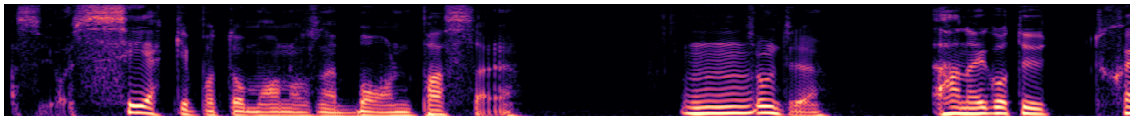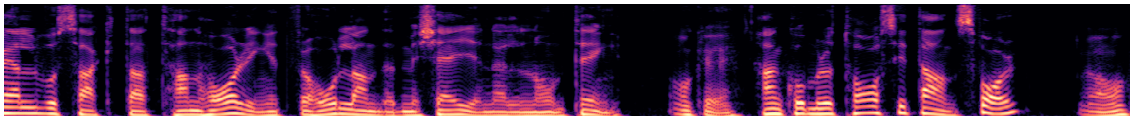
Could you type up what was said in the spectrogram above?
alltså, jag är säker på att de har någon sån här barnpassare. Mm. Tror du inte det? Han har ju gått ut själv och sagt att han har inget förhållande med tjejen eller någonting. Okej. Han kommer att ta sitt ansvar, Ja.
